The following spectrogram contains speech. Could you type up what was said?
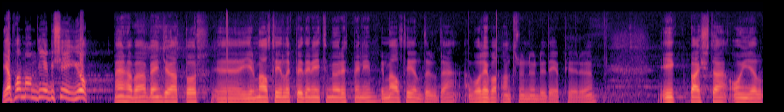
Yapamam diye bir şey yok. Merhaba ben Cevat Bor. Ee, 26 yıllık beden eğitimi öğretmeniyim. 26 yıldır da voleybol antrenörlüğü de yapıyorum. İlk başta 10 yıl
